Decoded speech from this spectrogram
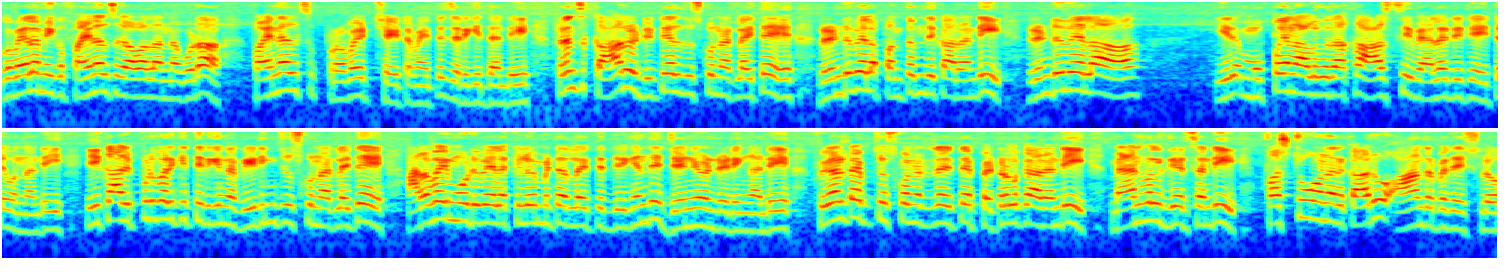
ఒకవేళ మీకు ఫైనల్స్ కావాలన్నా కూడా ఫైనల్స్ ప్రొవైడ్ చేయడం అయితే జరిగిద్దండి. ఫ్రెండ్స్ కారు డీటెయిల్ చూసుకున్నట్లయితే రెండు రెండు వేల పంతొమ్మిది కాదండి రెండు వేల ముప్పై నాలుగు దాకా ఆర్సీ వ్యాలిడిటీ అయితే ఉందండి. ఈ కార్ ఇప్పటి వరకు తిరిగిన రీడింగ్ చూసుకున్నట్లయితే అరవై మూడు వేల కిలోమీటర్లు అయితే తిరిగింది జెన్యున్ రీడింగ్ అండి. ఫ్యూయల్ టైప్ చూసుకున్నట్లయితే పెట్రోల్ కార్ అండి మాన్యువల్ గేర్స్ అండి ఫస్ట్ ఓనర్ కారు ఆంధ్రప్రదేశ్లో.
